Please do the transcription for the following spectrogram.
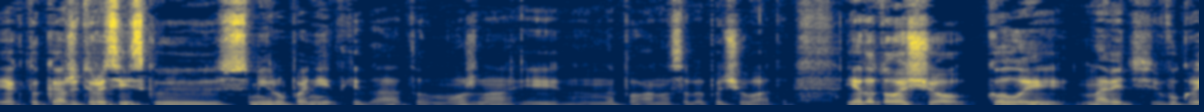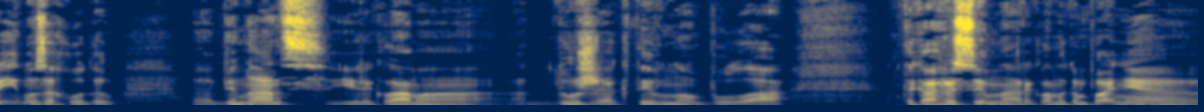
як то кажуть, російської сміру панітки, да, то можна і непогано себе почувати. Я до того, що коли навіть в Україну заходив е, Binance, і реклама дуже активно була така агресивна рекламна кампанія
